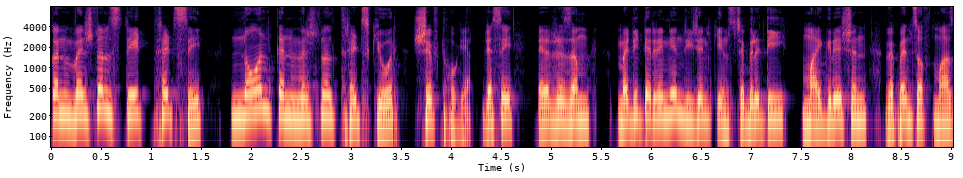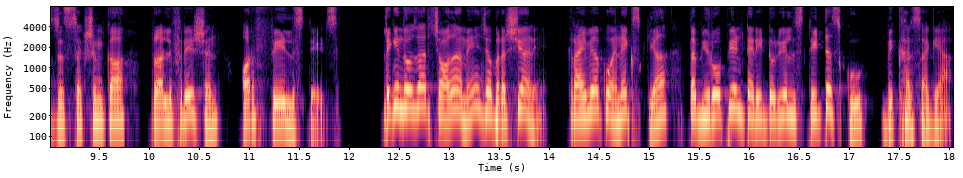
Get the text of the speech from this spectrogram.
conventional state threat से नॉन कन्वेंशनल थ्रेट्स की ओर शिफ्ट हो गया। जैसे टेररिज्म मेडिटेरेनियन रीजन की instability migration weapons of mass destruction का प्रोलिफरेशन और फेल्ड स्टेट्स लेकिन 2014 में जब रशिया ने क्राइमिया को एनेक्स किया, तब यूरोपियन टेरिटोरियल स्टेटस को बिखर सा गया।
